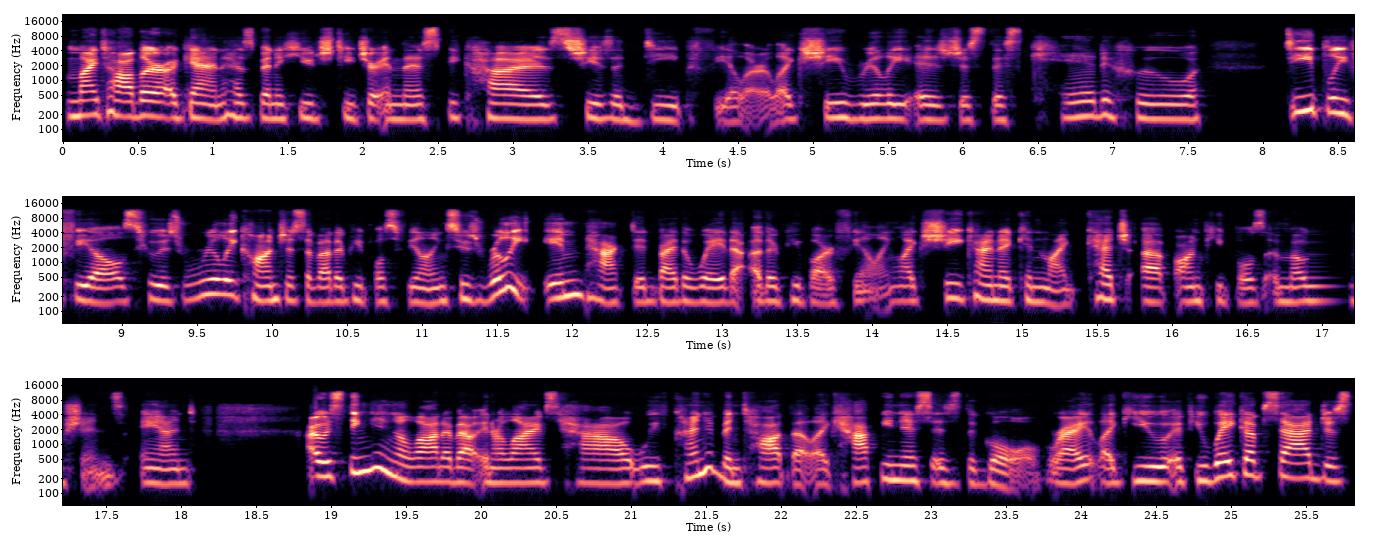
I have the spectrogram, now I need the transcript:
my toddler again has been a huge teacher in this because she's a deep feeler. Like she really is just this kid who deeply feels, who is really conscious of other people's feelings, who's really impacted by the way that other people are feeling. Like she kind of can like catch up on people's emotions. And I was thinking a lot about in our lives how we've kind of been taught that like happiness is the goal, right? Like you, if you wake up sad, just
